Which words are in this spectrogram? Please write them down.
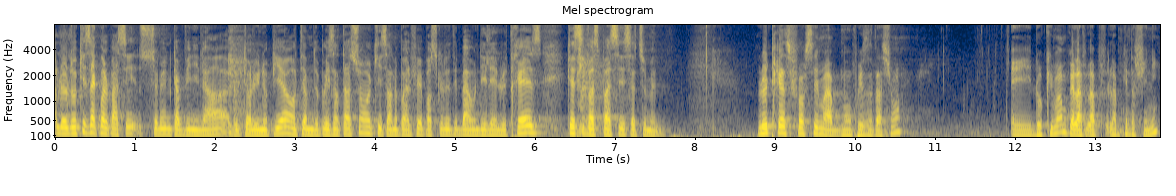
Alors, qu'est-ce qui va passer? Semaine cap là, docteur Pierre, en termes de présentation, qui ça ne pas le faire parce que nous sommes délai le 13. Qu'est-ce qui va se passer cette semaine? Le 13, forcément, mon présentation et document que la, la, la fini.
